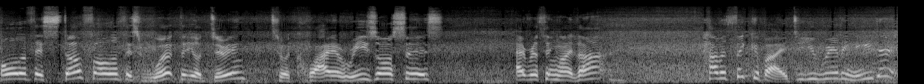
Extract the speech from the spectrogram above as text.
all of this stuff, all of this work that you're doing to acquire resources, everything like that, have a think about it. Do you really need it?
